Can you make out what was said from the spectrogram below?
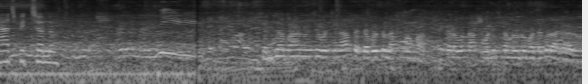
మ్యాచ్ పిక్చర్లు శంజాబాద్ నుంచి వచ్చిన పెద్దబొట్టు లక్ష్మమ్మ. ఎక్కడ ఉన్న పోలీస్ కంట్రోల్ వద్దకు రాగలరు.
